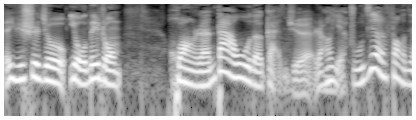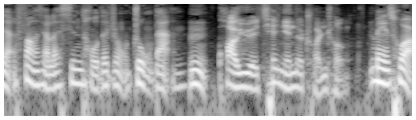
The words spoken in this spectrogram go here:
于是就有那种恍然大悟的感觉，然后也逐渐放下放下了心头的这种重担。嗯，跨越千年的传承。没错。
